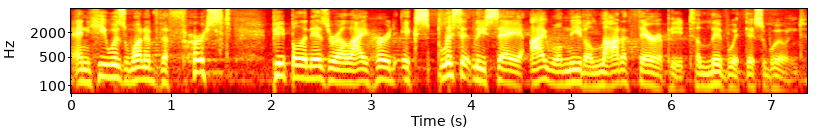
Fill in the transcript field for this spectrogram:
And he was one of the first people in Israel I heard explicitly say, I will need a lot of therapy to live with this wound.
